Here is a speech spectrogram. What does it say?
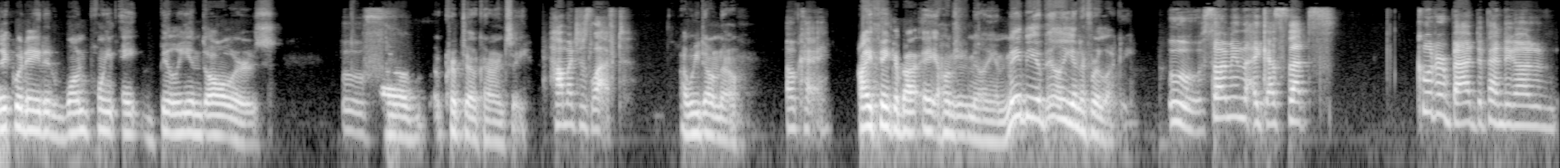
liquidated 1.8 billion dollars of cryptocurrency. How much is left? Uh, we don't know. Okay. I think about 800 million, maybe a billion if we're lucky. Ooh, so I mean, I guess that's good or bad depending on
